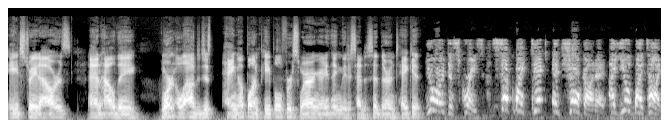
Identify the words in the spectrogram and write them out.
eight straight hours, and how they weren't allowed to just hang up on people for swearing or anything. They just had to sit there and take it. You are a disgrace. Suck my dick and choke on it. I yield my time.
